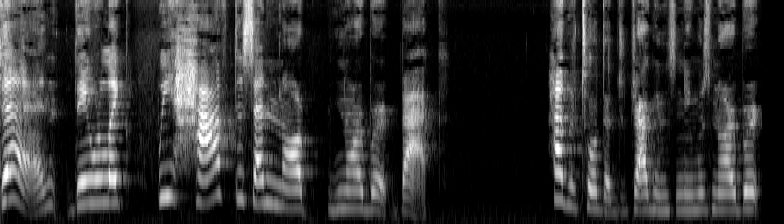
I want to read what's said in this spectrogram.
then they were like, we have to send Nar- Norbert back. Hagrid told that the dragon's name was Norbert.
